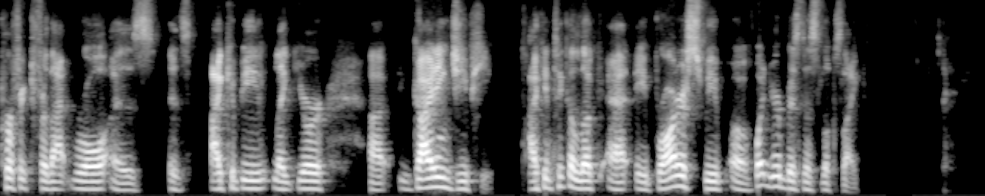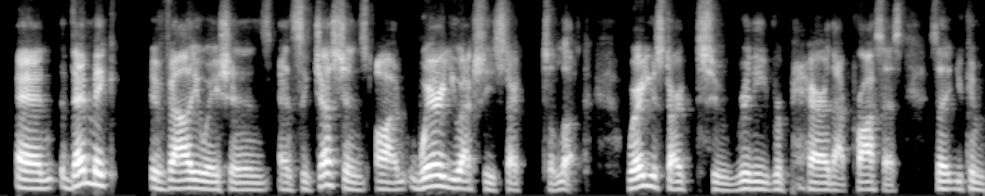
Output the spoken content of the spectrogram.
perfect for that role as is i could be like your uh, guiding gp I can take a look at a broader sweep of what your business looks like and then make evaluations and suggestions on where you actually start to look, where you start to really repair that process so that you can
